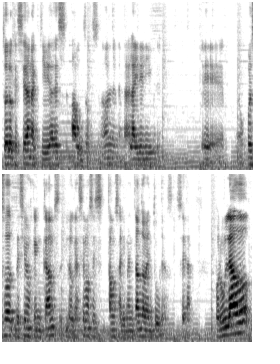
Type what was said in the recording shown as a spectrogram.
todo lo que sean actividades outdoors, ¿no? al aire libre. Eh, por eso decimos que en Camps lo que hacemos es estamos alimentando aventuras. O sea, por un lado,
